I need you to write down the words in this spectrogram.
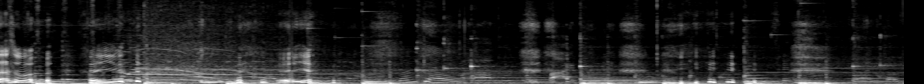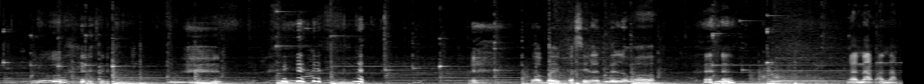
Taas mo. Ayun. Ayun. Siya. Sabay pa sila dalawa oh. anak, anak.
